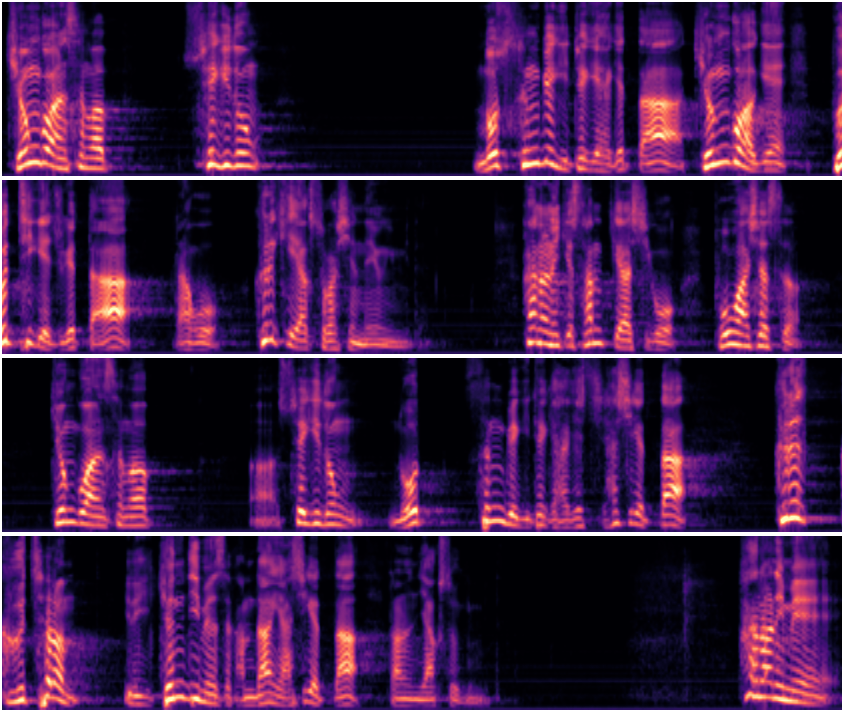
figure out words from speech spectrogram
견고한 성읍 쇠기둥 노성벽이 되게 하겠다 견고하게 버티게 해주겠다라고 그렇게 약속하시는 내용입니다. 하나님께서 함께 하시고 보호하셔서 견고한 성읍 어, 쇠기둥 노 성벽이 되게 하시겠다. 그래 그것처럼 이렇게 견디면서 감당하게 하시겠다라는 약속입니다. 하나님의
